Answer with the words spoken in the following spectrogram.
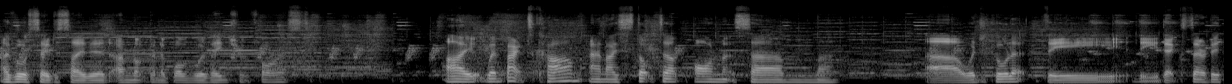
I've also decided I'm not going to bother with Ancient Forest. I went back to Kalm and I stocked up on some uh, what do you call it? The the dexterity,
